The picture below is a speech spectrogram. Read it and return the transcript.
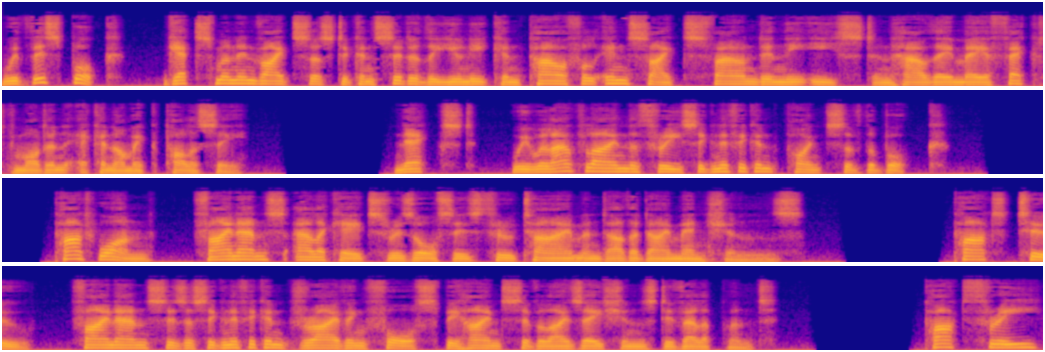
With this book, Goetzmann invites us to consider the unique and powerful insights found in the East and how they may affect modern economic policy. Next, we will outline the three significant points of the book. Part 1 Finance allocates resources through time and other dimensions. Part 2 Finance is a significant driving force behind civilization's development. Part 3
